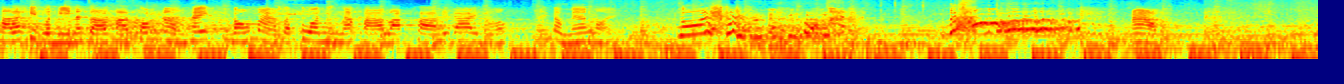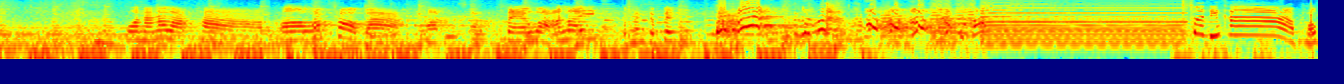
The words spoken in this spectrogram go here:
ภารกิจวันนี้นะจ๊ะพาต้องทำให้น้องหมาสักตัวหนึ่งนะคะ รักพาให้ได้เนาะให้กับแม่หน่อยดูดิอ้าวตัวนั้นน่ารักค่ะเออพักชอบอะพักชอบแปลว่าอะไรกำลังจะเป็นสวัสดีค่ะ พบ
